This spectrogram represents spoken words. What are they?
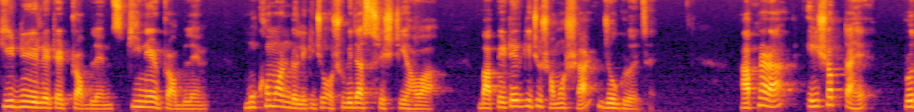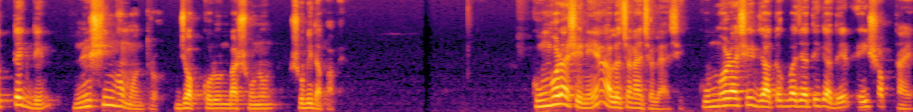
কিডনি রিলেটেড প্রবলেম, স্কিনের প্রবলেম, মুখমণ্ডলে কিছু অসুবিধার সৃষ্টি হওয়া বা পেটের কিছু সমস্যার যোগ রয়েছে। আপনারা এই সপ্তাহে প্রত্যেক দিন নৃসিংহ মন্ত্র জপ করুন বা শুনুন, সুবিধা পাবেন। কুম্ভ রাশি নিয়ে আলোচনায় চলে আসি। কুম্ভ রাশির জাতক বা জাতিকাদের এই সপ্তাহে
